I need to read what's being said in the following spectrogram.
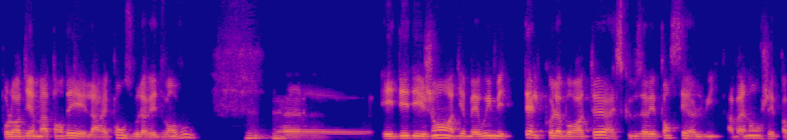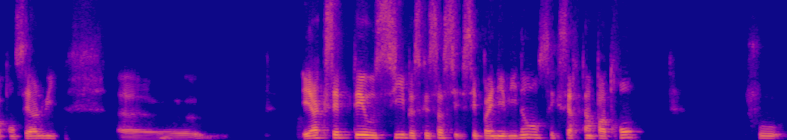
pour leur dire, mais attendez, la réponse, vous l'avez devant vous. Mm. Euh, aider des gens à dire, mais oui, mais tel collaborateur, est-ce que vous avez pensé à lui? Ah ben non, je n'ai pas pensé à lui. Euh, et accepter aussi, parce que ça, ce n'est pas une évidence, c'est que certains patrons, il faut,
